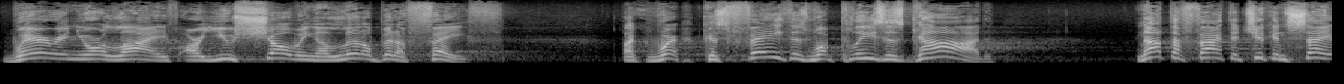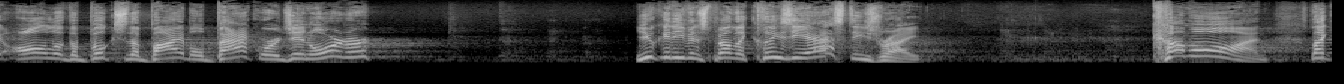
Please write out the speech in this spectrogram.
where in your life are you showing a little bit of faith? Like where, because faith is what pleases God, not the fact that you can say all of the books of the Bible backwards in order. You can even spell Ecclesiastes right. Come on. Like,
